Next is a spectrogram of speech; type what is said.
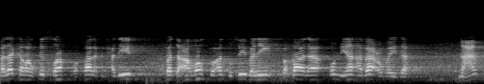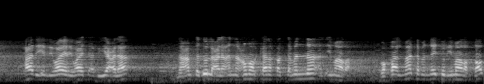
فذكر القصة وقال في الحديث فتعرضت أن تصيبني فقال قم يا أبا عبيدة. نعم هذه الرواية رواية أبي يعلى. نعم تدل على أن عمر كان قد تمنى الإمارة وقال ما تمنيت الإمارة قط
